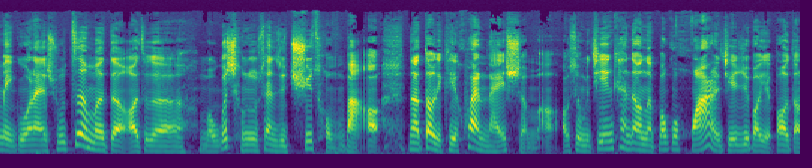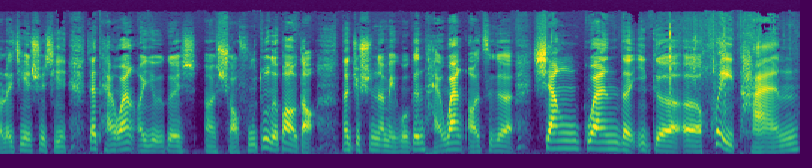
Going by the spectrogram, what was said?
美国来说，这么的啊，这个某个程度算是屈从吧，哦，那到底可以换来什么？哦，所以我们今天看到呢，包括《华尔街日报》也报道了一件事情，在台湾啊有一个呃小幅度的报道，那就是呢，美国跟台湾啊这个相关的一个呃会谈，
